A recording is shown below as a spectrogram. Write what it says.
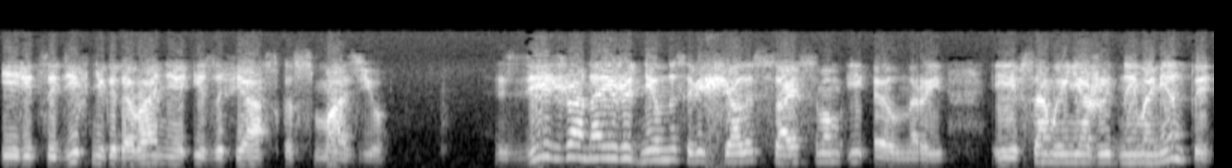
и рецидив негодования из-за фиаско с мазью. Здесь же она ежедневно совещалась с Айсомом и Элнерой, и в самые неожиданные моменты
